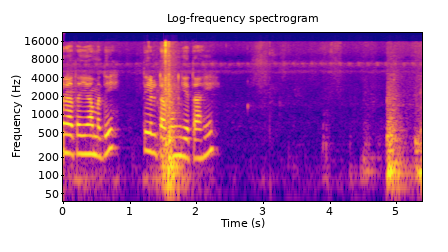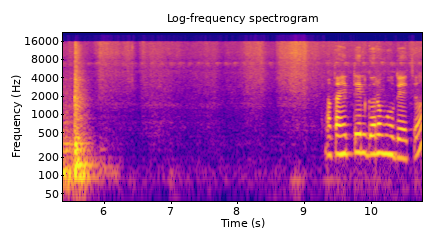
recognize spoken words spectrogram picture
तर आता यामध्ये तेल टाकून घेत आहे. आता हे तेल गरम होऊ द्यायचं.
